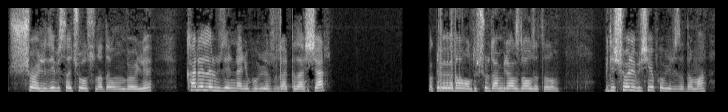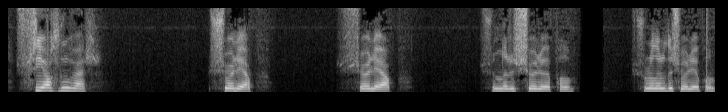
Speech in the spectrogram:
Şöyle de bir saçı olsun adamın böyle. Kareler üzerinden yapabiliyorsunuz arkadaşlar. Bakın bir adam oldu. Şuradan biraz daha uzatalım. Bir de şöyle bir şey yapabiliriz adama. Şu siyahlığı ver. Şöyle yap. Şöyle yap. Şunları şöyle yapalım. Şuraları da şöyle yapalım.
